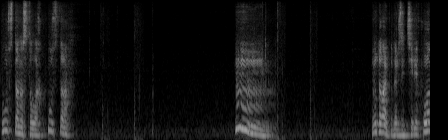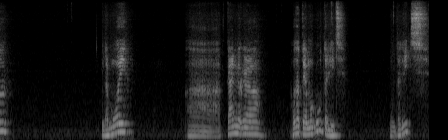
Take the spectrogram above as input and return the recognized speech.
Пусто, на столах пусто. Хм. Ну давай, подожди, телефон. Домой. А, камера. Вот это я могу удалить? Удалить.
